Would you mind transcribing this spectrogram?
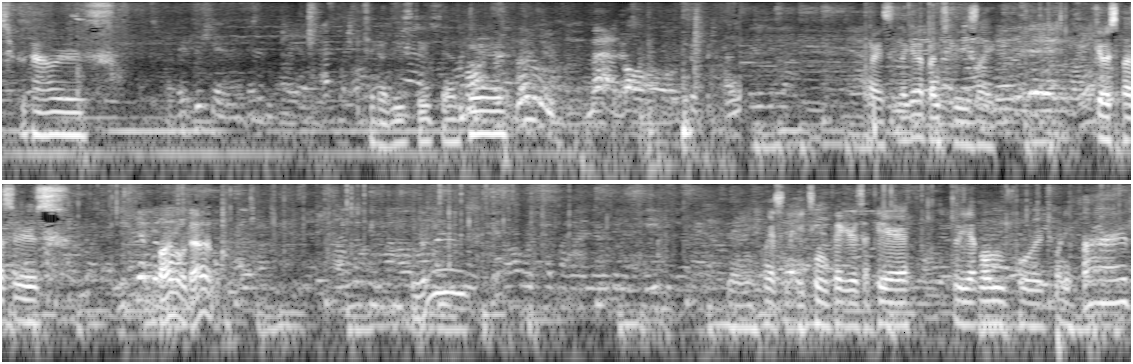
superpowers. Check out these dudes down here. Alright, so they got a bunch of these like Ghostbusters bundled up. We got some 18 figures up here. Three of them for 25.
